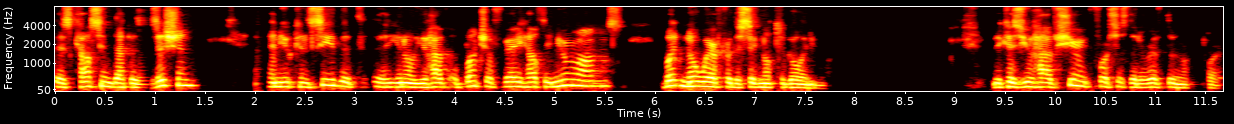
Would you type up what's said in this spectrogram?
is calcium deposition and you can see that uh, you know you have a bunch of very healthy neurons but nowhere for the signal to go anymore. Because you have shearing forces that are ripping them apart.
